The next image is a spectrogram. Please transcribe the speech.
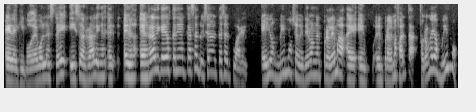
El equipo de Golden State hizo el rally. El, el, rally que ellos tenían que hacer lo hicieron en el tercer cuarto. Ellos mismos se metieron en el problema, eh, en, en, problema falta. Fueron ellos mismos.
